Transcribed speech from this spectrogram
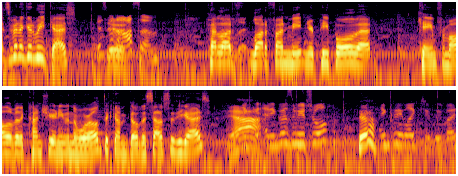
It's been a good week, guys. This Dude. was awesome. Had a lot, Nailed lot of fun meeting your people that came from all over the country and even the world to come build this house with you guys. I Yeah. think, I think it was mutual. Yeah. I think they liked you, Levi.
